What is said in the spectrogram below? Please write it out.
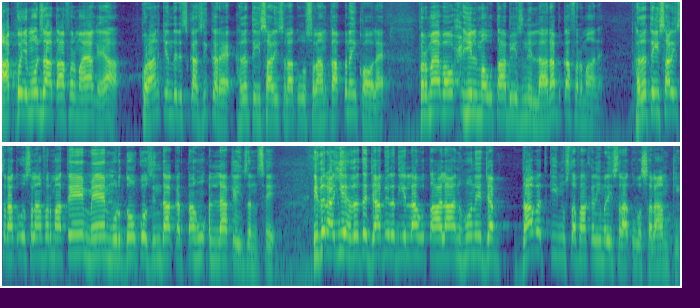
आपको ये मुआजा अता फरमाया गया, कुरान के अंदर इसका ज़िक्र है, हज़रत ईसीम का अपना ही कौल है। फरमाया वहीलमता बिज़निल्ला रब का फरमान है। हज़रत ईसीम फरमाते हैं, मैं मुर्दों को ज़िंदा करता हूँ अल्लाह के इज़न से। इधर आइए, हज़रत जाबिर रदी अल्लाह जब दावत की मुस्तफ़ा करीम सलाम की,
